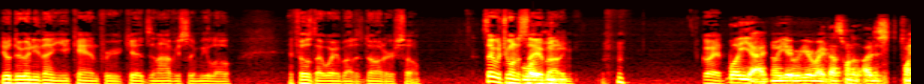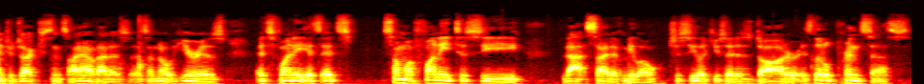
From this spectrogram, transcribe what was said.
you'll do anything you can for your kids, and obviously Milo, it feels that way about his daughter. So, say what you want to say Well, about he- him. Go ahead. Well, yeah, no, you're, you're right. That's one. Of the, I just want to interject since I have that as, as a note here. Is it's funny. It's it's somewhat funny to see that side of Milo. To see, like you said, his daughter, his little princess,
